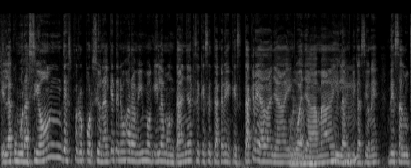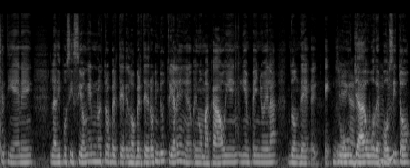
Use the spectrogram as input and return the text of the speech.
la acumulación desproporcional que que tenemos ahora mismo aquí, la montaña que, se está, que está creada ya en Guayama. Y las implicaciones de salud que tienen, la disposición en nuestros vertederos, los vertederos industriales en, en Omacao y en, Peñuela, donde eh, eh, ya hubo depósito.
